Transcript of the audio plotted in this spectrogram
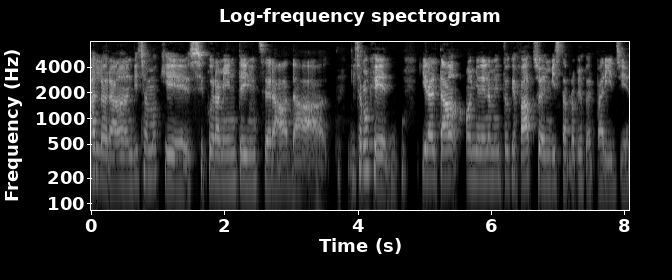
Allora, diciamo che sicuramente inizierà da... diciamo che in realtà ogni allenamento che faccio è in vista proprio per Parigi,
